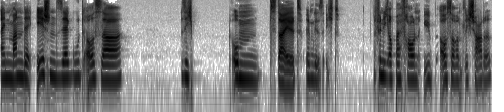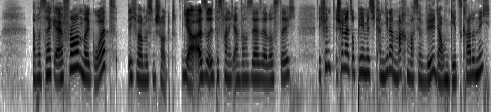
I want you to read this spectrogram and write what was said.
ein Mann, der eh schon sehr gut aussah, sich umstylt im Gesicht finde ich auch bei Frauen außerordentlich schade. Aber Zac Efron, like what? Ich war ein bisschen schockt. Ja, also das fand ich einfach sehr, sehr lustig. Ich finde, Schönheits-OP-mäßig kann jeder machen, was er will. Darum geht es gerade nicht.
